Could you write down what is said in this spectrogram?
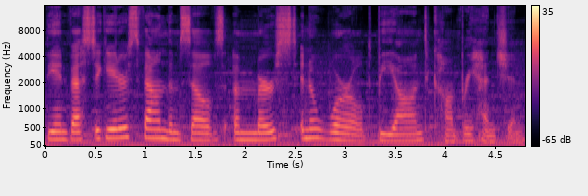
the investigators found themselves immersed in a world beyond comprehension.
